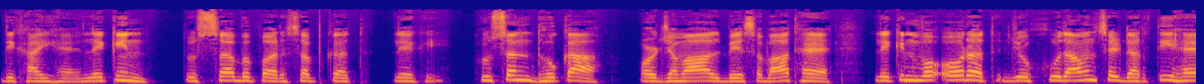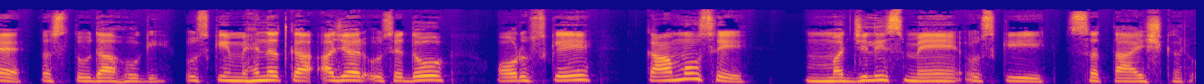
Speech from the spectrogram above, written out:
دکھائی ہے، لیکن تو سب پر سبقت لے گی۔ حسن دھوکا اور جمال بے ثبات ہے، لیکن وہ عورت جو خداون سے ڈرتی ہے استودہ ہوگی۔ اس کی محنت کا اجر اسے دو اور اس کے کاموں سے مجلس میں اس کی ستائش کرو۔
